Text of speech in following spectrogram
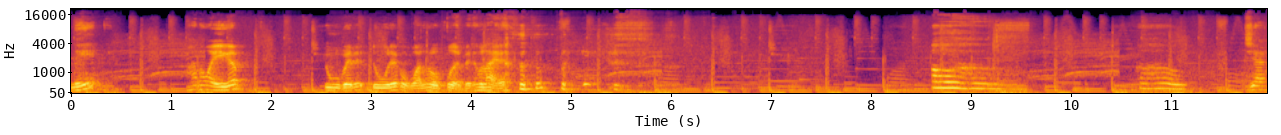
เละมาหน่อยครับดูไปดูได้บอกว่าเราเปิดไปเท่าไหร่แล้วโอ้โหโอ้โหจัง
